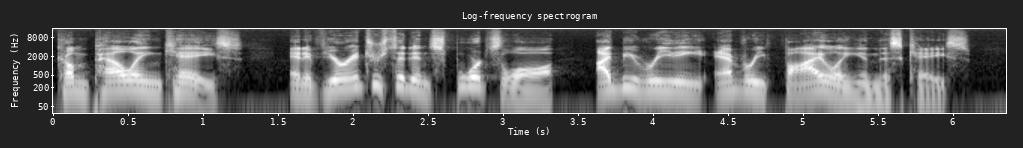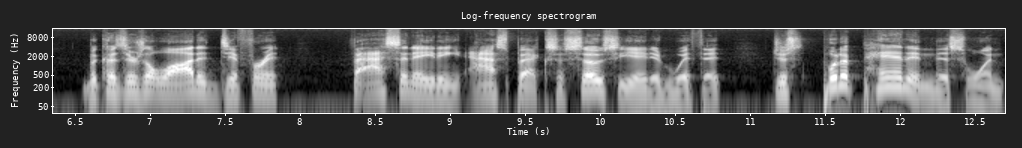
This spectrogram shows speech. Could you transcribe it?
compelling case. And if you're interested in sports law, I'd be reading every filing in this case because there's a lot of different fascinating aspects associated with it. Just put a pen in this one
